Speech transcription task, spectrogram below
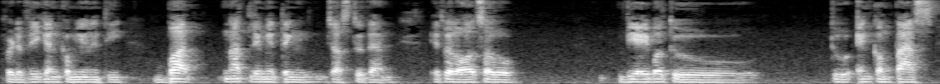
for the vegan community, but not limiting just to them. It will also be able to to encompass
